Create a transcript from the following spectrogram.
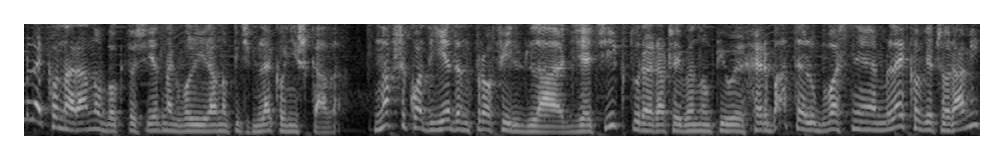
mleko na rano, bo ktoś jednak woli rano pić mleko niż kawę. Na przykład jeden profil dla dzieci, które raczej będą piły herbatę lub właśnie mleko wieczorami,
